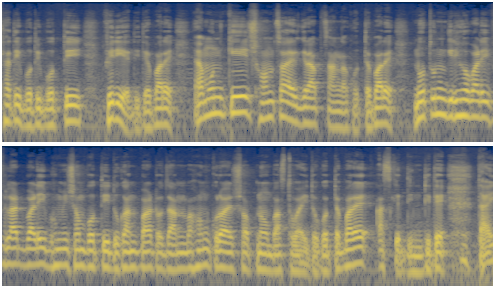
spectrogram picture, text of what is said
খ্যাতি প্রতিপত্তি ফিরিয়ে দিতে পারে। এমনকি সঞ্চয়ের গ্রাফ চাঙ্গা করতে পারে। নতুন গৃহবাড়ি ফ্ল্যাট বাড়ি ভূমি সম্পত্তি, দোকানপাট ও যানবাহন ক্রয়ের স্বপ্ন বাস্তবায়িত করতে পারে আজকের দিনটিতে। তাই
